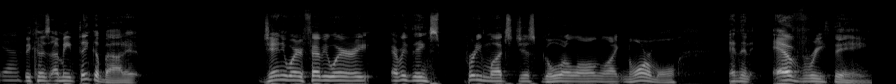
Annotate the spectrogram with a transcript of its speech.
Yeah. Because I mean, think about it. January, February, everything's pretty much just going along like normal. And then everything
